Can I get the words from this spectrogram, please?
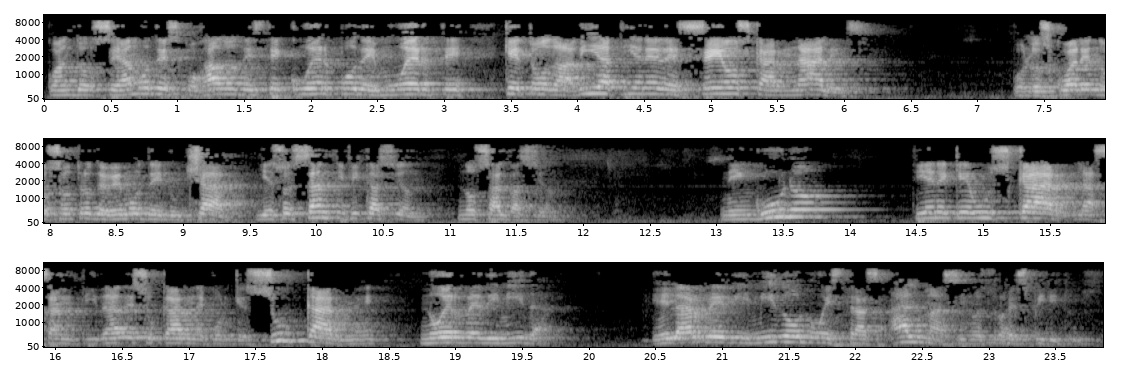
Cuando seamos despojados de este cuerpo de muerte que todavía tiene deseos carnales, por los cuales nosotros debemos de luchar. Y eso es santificación, no salvación. Ninguno tiene que buscar la santidad de su carne porque su carne no es redimida. Él ha redimido nuestras almas y nuestros espíritus.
